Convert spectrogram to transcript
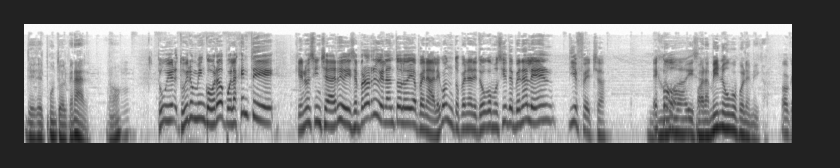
desde el punto del penal, ¿no? Tuvieron, tuvieron bien cobrado, pues la gente que no es hincha de River dice, pero River le dan todos los días penales. ¿Cuántos penales? Tuvo como siete penales en 10 fechas. Es No, joda, dice. Para mí no hubo polémica. Ok.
